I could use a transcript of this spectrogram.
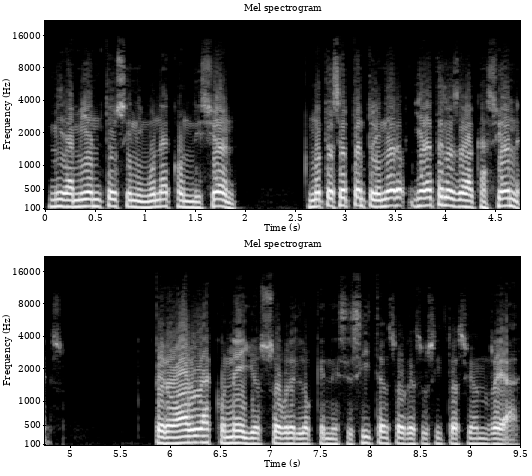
miramiento, sin ninguna condición. No te aceptan tu dinero, llévatelos de vacaciones, pero habla con ellos sobre lo que necesitan, sobre su situación real.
